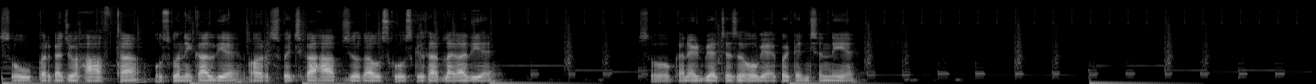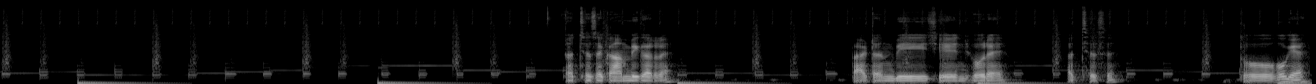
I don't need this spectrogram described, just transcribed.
सो so, ऊपर का जो हाफ़ था उसको निकाल दिया है और स्विच का हाफ़ जो था उसको उसके साथ लगा दिया है। सो so, कनेक्ट भी अच्छे से हो गया है कोई टेंशन नहीं है। अच्छे से काम भी कर रहा है। पैटर्न भी चेंज हो रहे है अच्छे से। तो हो गया।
